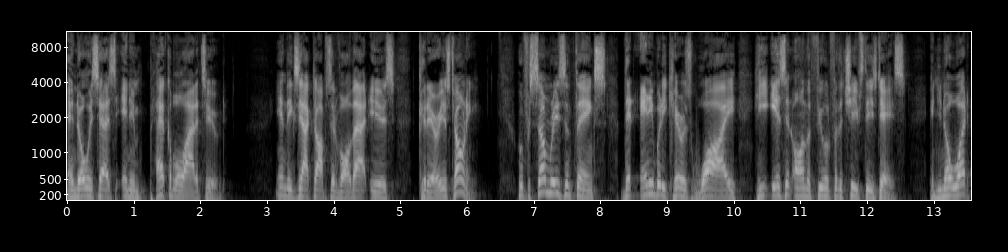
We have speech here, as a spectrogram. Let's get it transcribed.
and always has an impeccable attitude. And the exact opposite of all that is Kadarius Toney, who for some reason thinks that anybody cares why he isn't on the field for the Chiefs these days. And you know what?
